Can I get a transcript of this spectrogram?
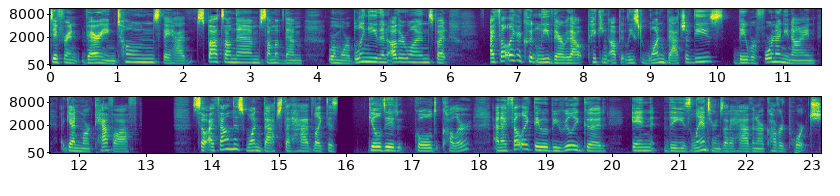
different varying tones. They had spots on them. Some of them were more blingy than other ones, but I felt like I couldn't leave there without picking up at least one batch of these. They were $4.99, again, marked half off. So I found this one batch that had like this gilded gold color, and I felt like they would be really good in these lanterns that I have in our covered porch.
